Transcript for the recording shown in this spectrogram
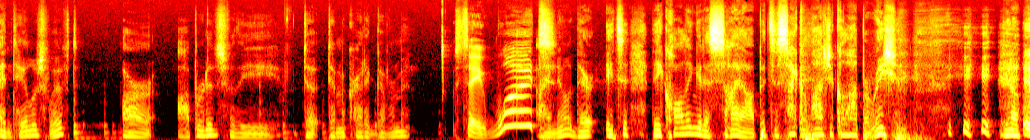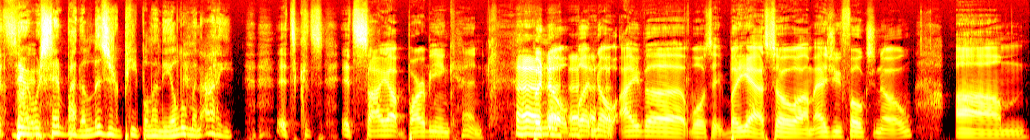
and Taylor Swift are operatives for the d- Democratic government? Say what? I know they're it's a, they calling it a psyop. It's a psychological operation. You know, It's they were sent by the lizard people and the Illuminati. It's it's, it's psyop Barbie and Ken. But no, but no, I've uh what was it? But yeah, so um as you folks know, um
